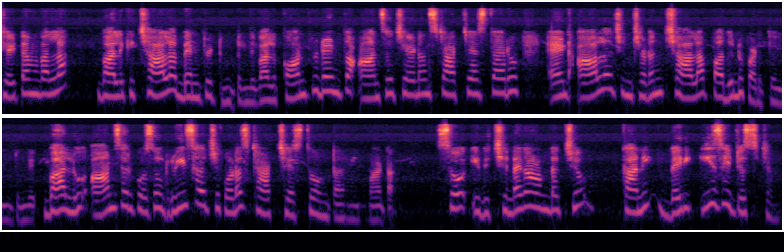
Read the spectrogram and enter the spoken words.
చేయటం వల్ల వాళ్ళకి చాలా బెనిఫిట్ ఉంటుంది. వాళ్ళు కాన్ఫిడెంట్తో ఆన్సర్ చేయడం స్టార్ట్ చేస్తారు అండ్ ఆలోచించడం చాలా పదును పడుతూ ఉంటుంది. వాళ్ళు ఆన్సర్ కోసం రీసెర్చ్ కూడా స్టార్ట్ చేస్తూ ఉంటారు అనమాట సో ఇది చిన్నగా ఉండొచ్చు. కానీ వెరీ ఈజీ టు స్టార్ట్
